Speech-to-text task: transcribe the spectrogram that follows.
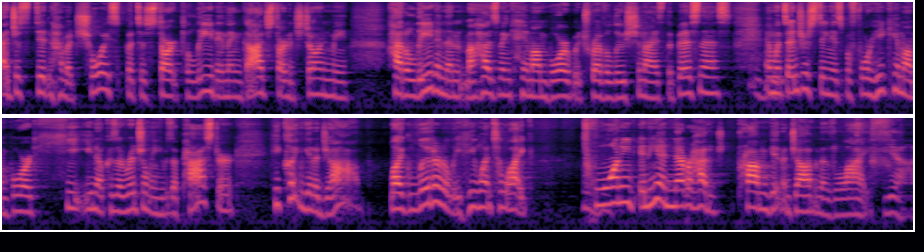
I just didn't have a choice but to start to lead. And then God started showing me how to lead. And then my husband came on board, which revolutionized the business. And mm-hmm. what's interesting is before he came on board, he, you know, because originally he was a pastor, he couldn't get a job. Like literally, he went to like 20, and he had never had a problem getting a job in his life. Yeah.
